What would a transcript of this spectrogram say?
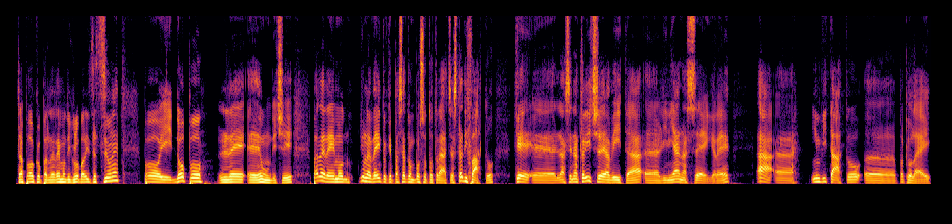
tra poco parleremo di globalizzazione, poi dopo le eh, 11 parleremo di un evento che è passato un po' sotto traccia. Sta di fatto che eh, la senatrice a vita eh, Liliana Segre ha eh, invitato eh, proprio lei,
